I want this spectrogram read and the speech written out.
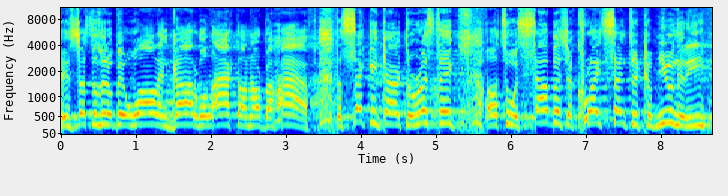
It's just a little bit while, and God will act on our behalf. The second characteristic uh, to establish a Christ centered community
